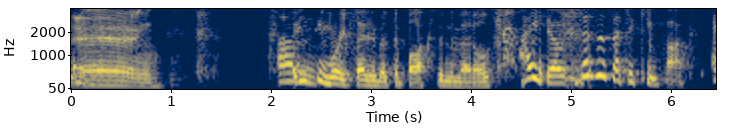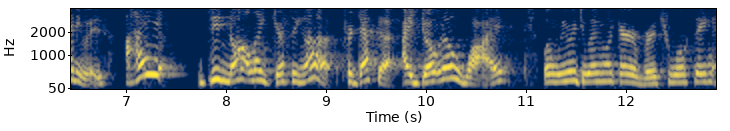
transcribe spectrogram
Anyway, Dang. Why do you um, seem more excited about the box and the medals? I don't. This is such a cute box. Anyways, I did not like dressing up for DECA. I don't know why. When we were doing like our virtual thing,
